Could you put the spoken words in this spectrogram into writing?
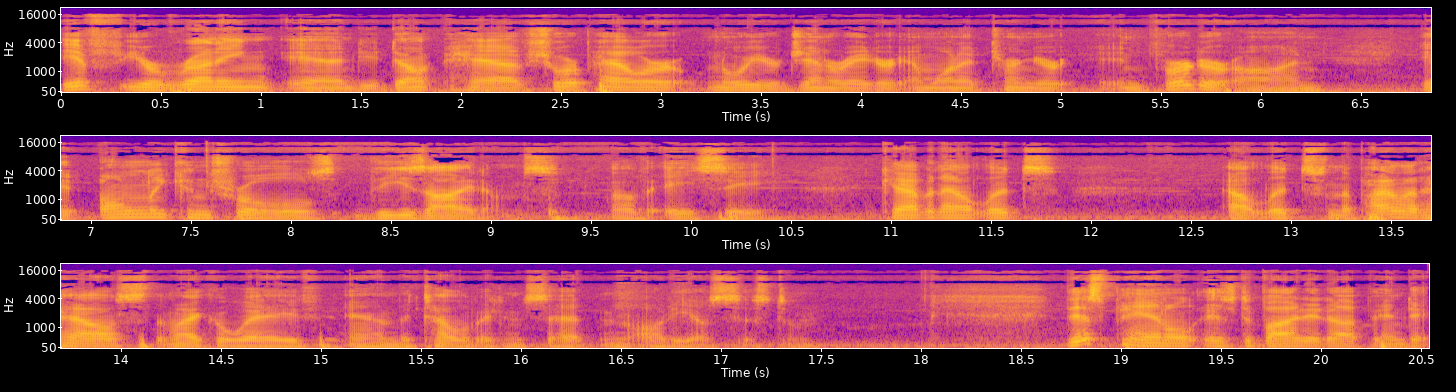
if you're running and you don't have shore power nor your generator and want to turn your inverter on, it only controls these items of AC. Cabin outlets, outlets from the pilot house, the microwave, and the television set and audio system. This panel is divided up into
